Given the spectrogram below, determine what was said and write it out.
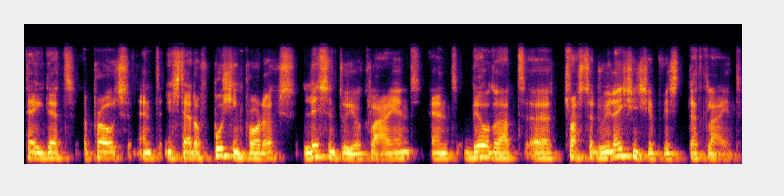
take that approach and instead of pushing products, listen to your client and build that uh, trusted relationship with that client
